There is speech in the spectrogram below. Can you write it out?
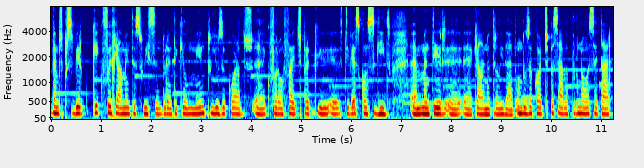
vamos perceber o que é que foi realmente a Suíça durante aquele momento e os acordos uh, que foram feitos para que uh, tivesse conseguido uh, manter aquela neutralidade. Um dos acordos passava por não aceitar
